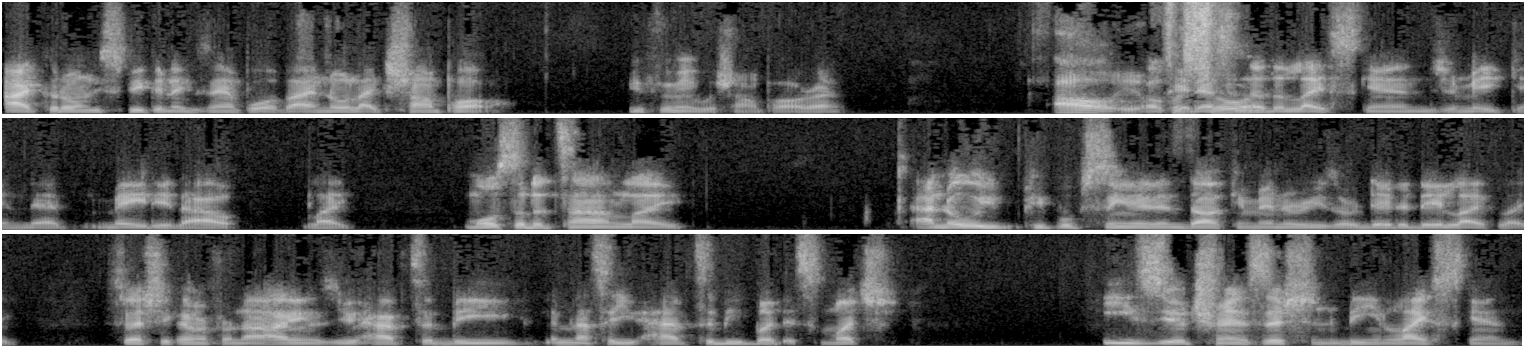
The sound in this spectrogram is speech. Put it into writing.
I could only speak an example of I know like Sean Paul. You familiar with Sean Paul, right? Oh, yeah, okay. that's sure. another light skinned Jamaican that made it out. Like most of the time, like I know people have seen it in documentaries or day to day life. Like especially coming from the islands, you have to be. Let me not say you have to be, but it's much easier transition being light skinned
